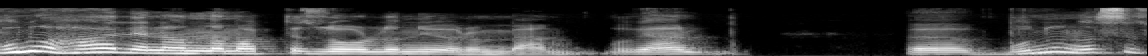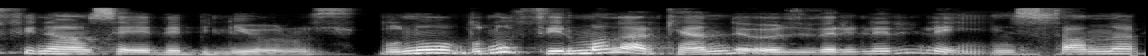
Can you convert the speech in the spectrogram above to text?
bunu halen anlamakta zorlanıyorum ben. Yani e, bunu nasıl finanse edebiliyoruz? Bunu bunu firmalar kendi özverileriyle, insanlar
